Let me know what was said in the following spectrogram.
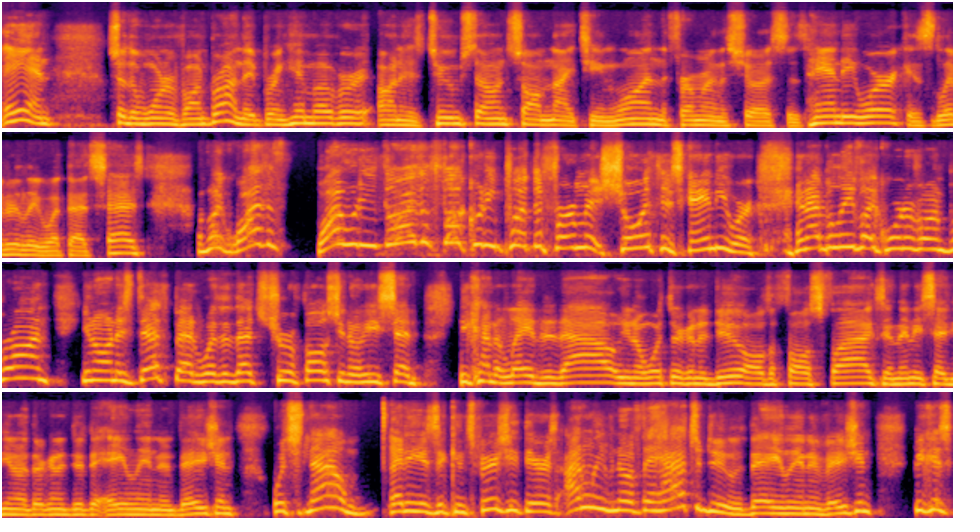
And so the Wernher von Braun, they bring him over on his tombstone, Psalm 19.1. The firmament that shows his handiwork is literally what that says. I'm like, why the why would he? Why the fuck would he put the firmament showeth his handiwork? And I believe, like Wernher von Braun, you know, on his deathbed, whether that's true or false, you know, he said he kind of laid it out, you know, what they're going to do, all the false flags, and then he said, you know, they're going to do the alien invasion. Which now, Eddie, is a conspiracy theorist, I don't even know if they had to do the alien invasion because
